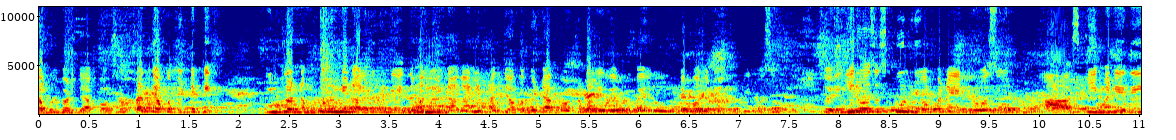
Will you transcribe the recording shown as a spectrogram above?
డబ్బులు పడితే అకౌంట్స్ ప్రతి ఒక్క బిడ్డకి ఇంట్లో ముగ్గురుని నలుగురిని ఎంతమంది ఉన్నా కానీ ప్రతి ఒక్క బిడ్డ అకౌంట్లో పదివేల రూపాయలు డిపాజిట్ అవుతుంది. ఈరోజు సో ఈ రోజు స్కూల్ రీఓపెన్ అయిన రోజు ఆ స్కీమ్ అనేది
